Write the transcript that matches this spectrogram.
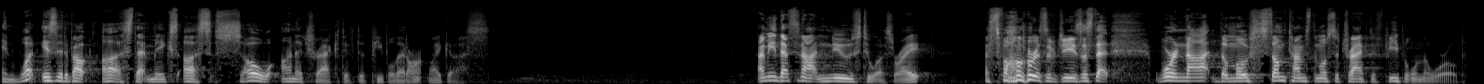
And what is it about us that makes us so unattractive to people that aren't like us? I mean, that's not news to us, right? as followers of Jesus that we're not the most, sometimes the most attractive people in the world.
